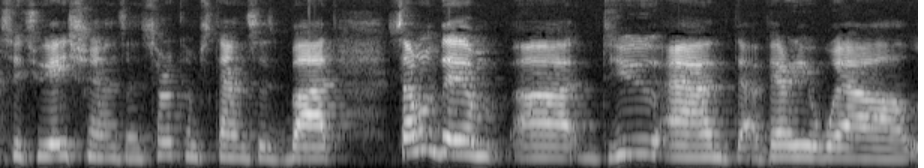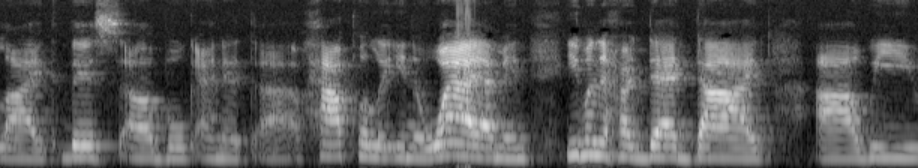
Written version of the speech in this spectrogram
situations and circumstances but some of them uh, do end very well like this uh, book ended uh, happily in a way. I mean even her dad died uh, we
